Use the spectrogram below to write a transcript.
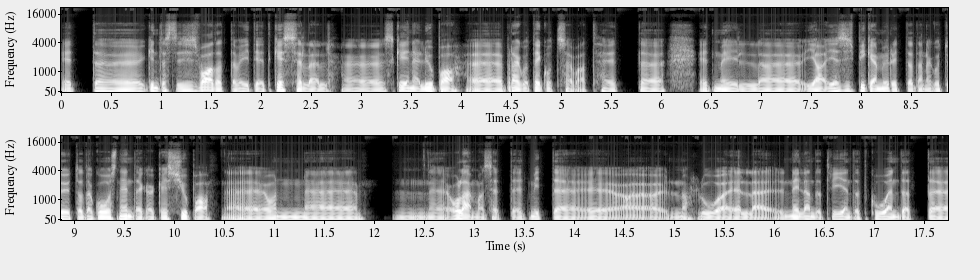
et äh, kindlasti siis vaadata veidi, et kes sellel skeenel juba praegu tegutsevad, et et meil ja, ja siis pigem üritada nagu töötada koos nendega, kes juba on olemas, et, et mitte äh, noh, luua jälle neljandat, viiendat, kuuendat äh,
